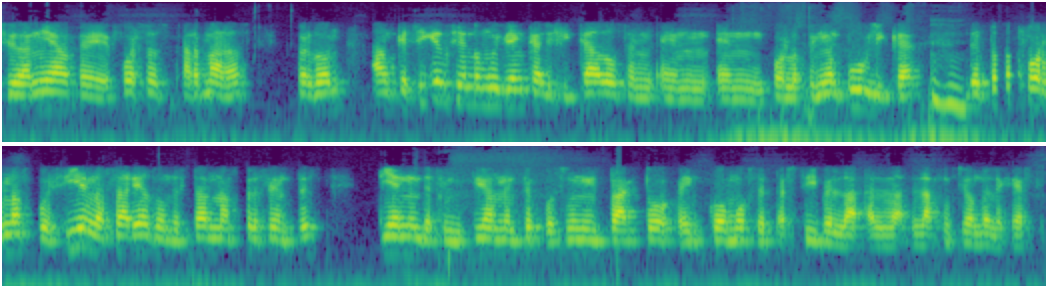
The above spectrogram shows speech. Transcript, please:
ciudadanía eh, Fuerzas Armadas, perdón, aunque siguen siendo muy bien calificados en, por la opinión pública, de todas formas, pues sí en las áreas donde están más presentes tienen definitivamente pues un impacto en cómo se percibe la, la, función del ejército.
